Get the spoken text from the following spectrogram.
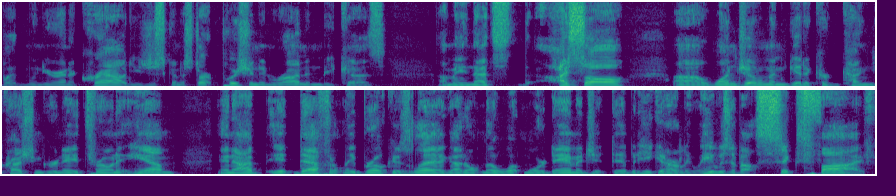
But when you're in a crowd, you're just going to start pushing and running because, I mean, that's. I saw uh, one gentleman get a concussion grenade thrown at him, and I it definitely broke his leg. I don't know what more damage it did, but he could hardly. He was about six five.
